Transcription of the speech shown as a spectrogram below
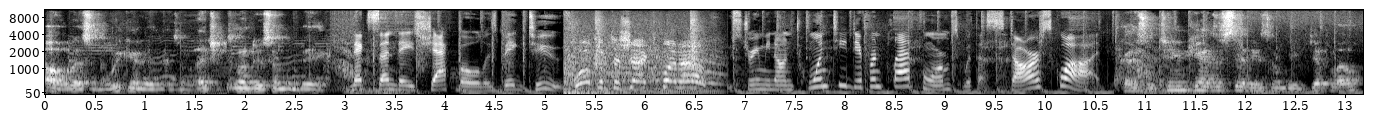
Oh, listen, the Weeknd is, is a legend. He's gonna do something big. Next Sunday's Shaq Bowl is big too. Welcome to Shaq's Funhouse. Streaming on 20 different platforms with a star squad. Okay, so Team Kansas City is gonna be Diplo,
